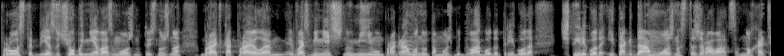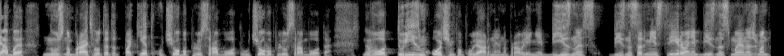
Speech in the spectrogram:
просто без учебы невозможно. То есть нужно брать, как правило, 8-месячную минимум программу, ну там может быть 2 года, 3 года, 4 года, и тогда можно стажироваться. Но хотя бы нужно брать вот этот пакет учеба плюс работа, учеба плюс работа. Вот, туризм очень популярное направление, бизнес, бизнес-администрирование, бизнес-менеджмент.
